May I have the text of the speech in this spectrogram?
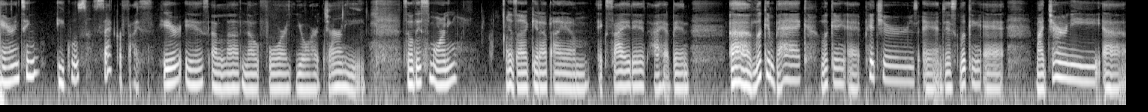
Parenting equals sacrifice. Here is a love note for your journey. So, this morning, as I get up, I am excited. I have been uh, looking back, looking at pictures, and just looking at my journey. Uh,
